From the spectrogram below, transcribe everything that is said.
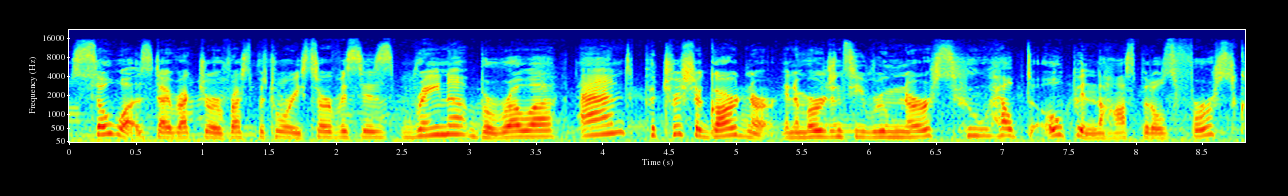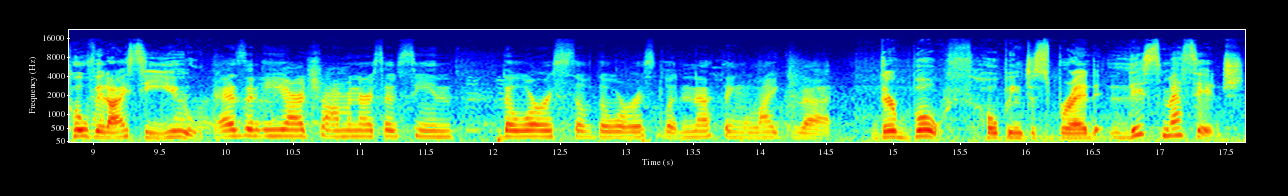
so was Director of Respiratory Services Raina Baroa and Patricia Gardner, an emergency room nurse who helped open the hospital's first COVID ICU. As an ER trauma nurse, I've seen the worst of the worst, but nothing like that. They're both hoping to spread this message.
